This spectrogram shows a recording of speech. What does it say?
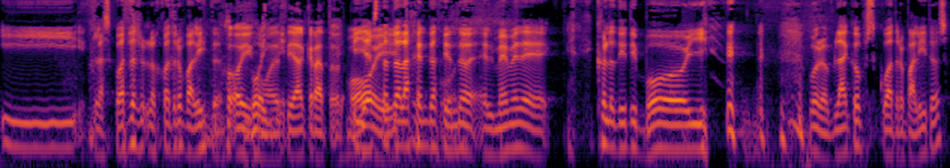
y las cuatro, los cuatro palitos. Como Voy. decía Kratos, Y ya está voy. toda la gente haciendo el meme de Call of Duty Boy. bueno, Black Ops, cuatro palitos.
